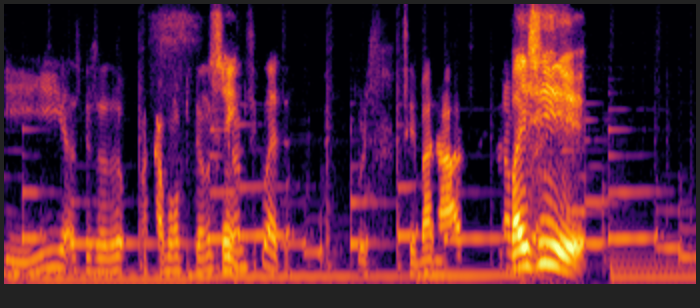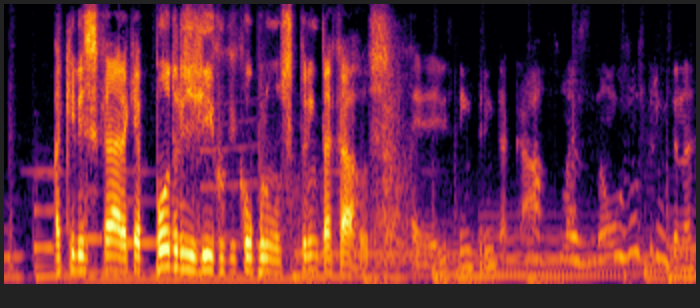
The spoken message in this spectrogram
E as pessoas acabam optando por Sim. uma bicicleta. Por ser barato. Mas e aqueles cara que é podre de rico que compra uns 30 carros? É, eles têm 30 carros, mas não usam os 30, né?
